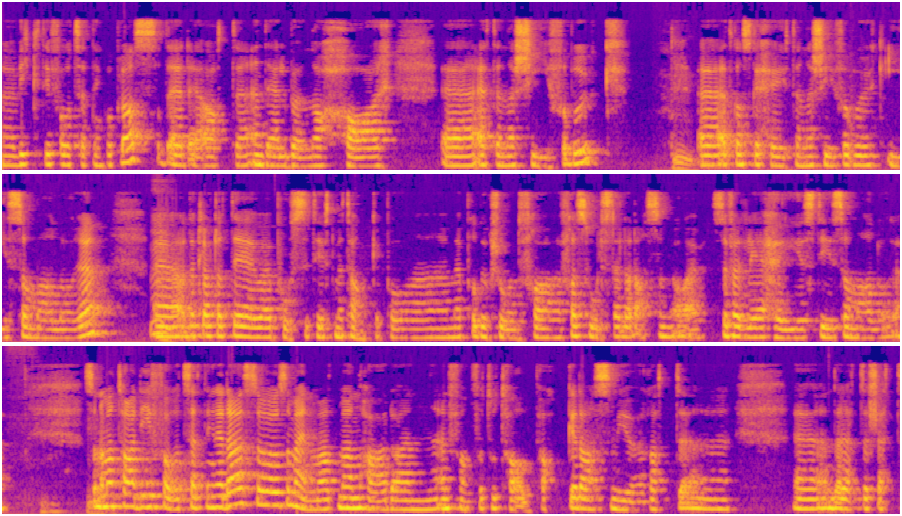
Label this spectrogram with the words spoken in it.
uh, viktig forutsetning på plass. og Det er det at uh, en del bønder har uh, et energiforbruk. Mm. Et ganske høyt energiforbruk i sommerhalvåret. Mm. Det er klart at det er positivt med tanke på med produksjon fra, fra solceller, da, som jo er, selvfølgelig er høyest i sommerhalvåret. Så når man tar de forutsetningene der, så, så mener man at man har en, en, form for totalpakke da, som gjør at det rett og slett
